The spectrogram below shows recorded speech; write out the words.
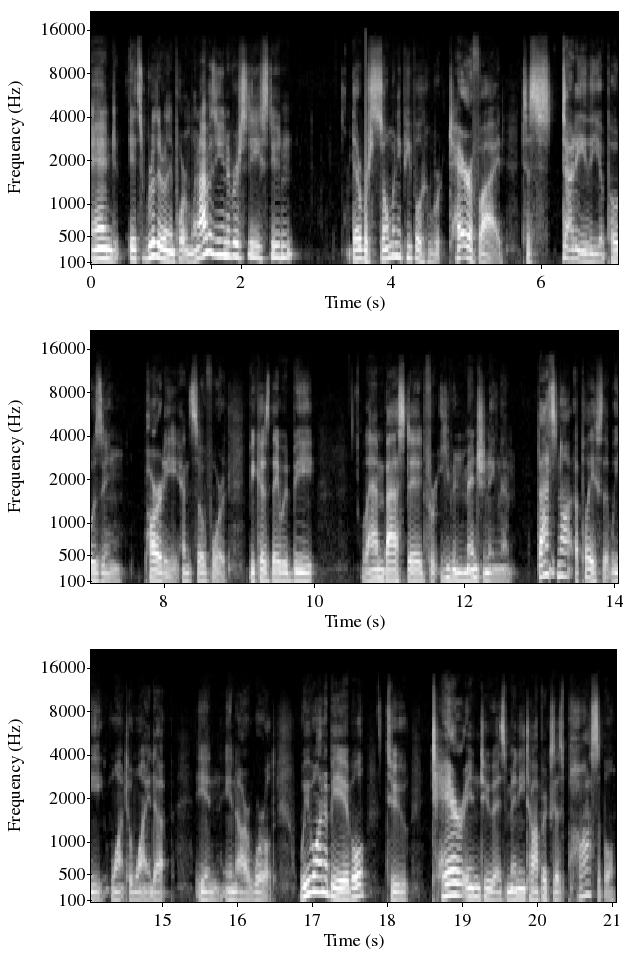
And it's really, really important. When I was a university student, there were so many people who were terrified to study the opposing party and so forth because they would be lambasted for even mentioning them. That's not a place that we want to wind up in in our world. We want to be able to tear into as many topics as possible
